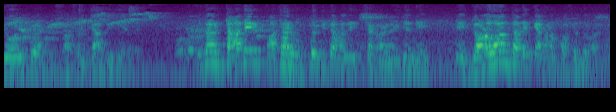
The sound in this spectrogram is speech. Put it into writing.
জোর করে একটা শাসন চাপিয়ে দিয়েছে। সুতরাং তাদের কথার উত্তর দিতে আমাদের ইচ্ছা করে না, এই জন্যে যে জনগণ তাদেরকে এখনও পছন্দ করে না।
